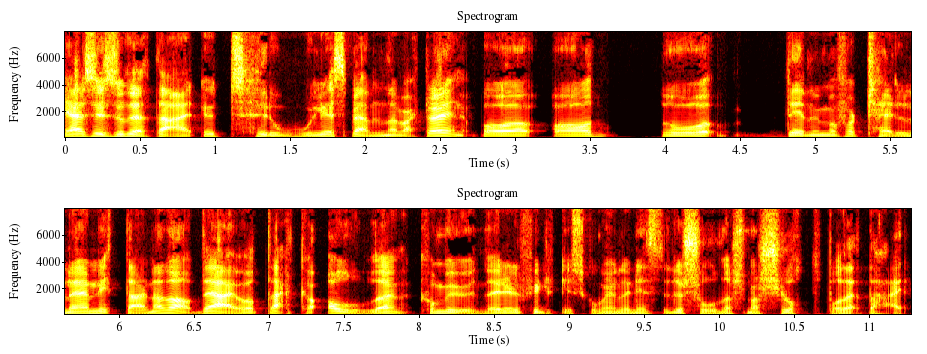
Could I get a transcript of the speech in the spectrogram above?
Jeg syns jo dette er utrolig spennende verktøy, og, og, og, det vi må fortelle lytterne, da, det er jo at det er ikke alle kommuner eller fylkeskommuner eller institusjoner som har slått på dette her.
